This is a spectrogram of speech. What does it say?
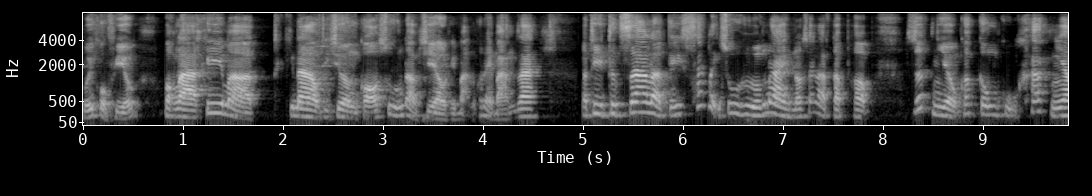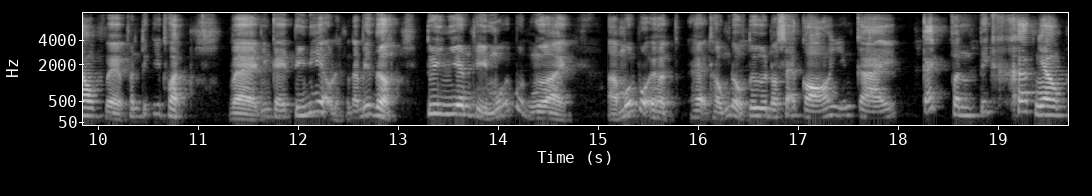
với cổ phiếu. Hoặc là khi mà khi nào thị trường có xu hướng đảo chiều thì bạn có thể bán ra. Thì thực ra là cái xác định xu hướng này nó sẽ là tập hợp rất nhiều các công cụ khác nhau về phân tích kỹ thuật về những cái tín hiệu để chúng ta biết được. Tuy nhiên thì mỗi một người ở mỗi bộ hệ thống đầu tư nó sẽ có những cái cách phân tích khác nhau.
